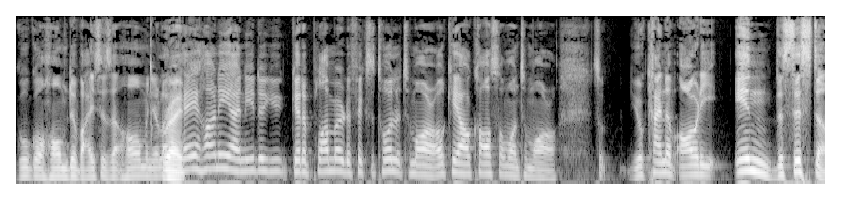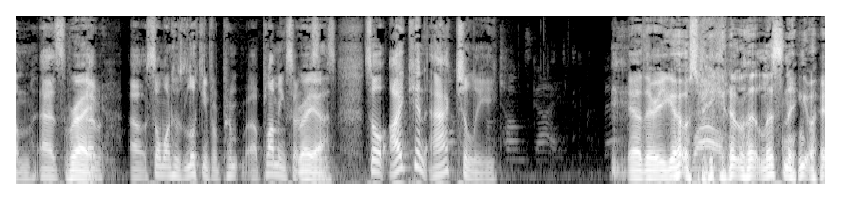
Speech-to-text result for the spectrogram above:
Google Home devices at home, and you're like, Right. "Hey, honey, I need to you get a plumber to fix the toilet tomorrow." Okay, I'll call someone tomorrow. So you're kind of already in the system as Right. uh, uh, someone who's looking for prim- uh, plumbing Right, yeah. services. So I can actually Yeah, there you go. Speaking of listening, look we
